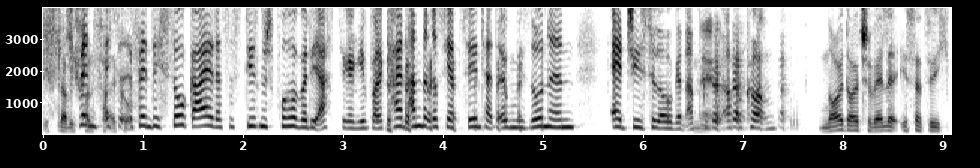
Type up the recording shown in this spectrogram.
ist, glaube ich, von Ich finde Falco. find ich so geil, dass es diesen Spruch über die 80er gibt, weil kein anderes Jahrzehnt hat irgendwie so einen edgy Slogan abge Nee. abbekommen. Neudeutsche Welle ist natürlich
